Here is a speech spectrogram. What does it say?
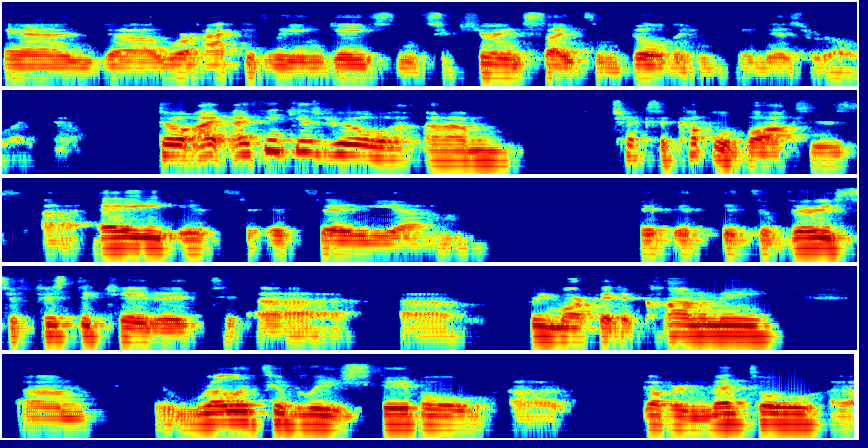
and uh, we're actively engaged in securing sites and building in Israel right now. So I, I think Israel um, checks a couple of boxes. Uh, a, it's it's a um, it, it, it's a very sophisticated uh, uh, free market economy, um, relatively stable uh, governmental uh,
